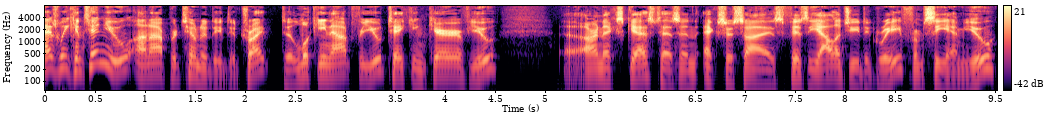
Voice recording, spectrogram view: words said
As we continue on Opportunity Detroit, to looking out for you, taking care of you, uh, our next guest has an exercise physiology degree from CMU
